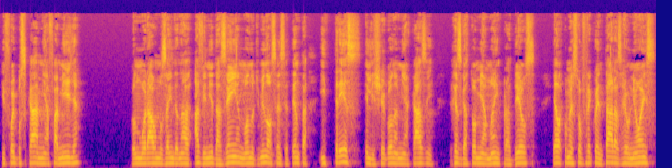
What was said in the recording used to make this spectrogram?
que foi buscar a minha família, quando morávamos ainda na Avenida Zenha, no ano de 1973, ele chegou na minha casa e resgatou minha mãe para Deus. Ela começou a frequentar as reuniões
